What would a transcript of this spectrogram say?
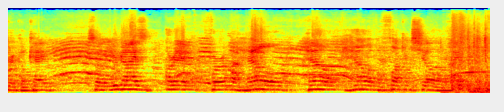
Electric, okay? So you guys are in for a hell, hell, hell of a fucking show, all right? Let me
